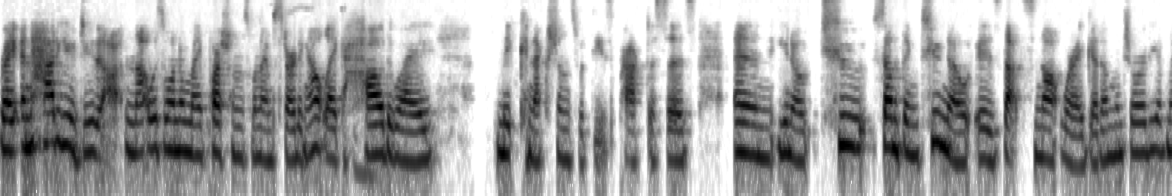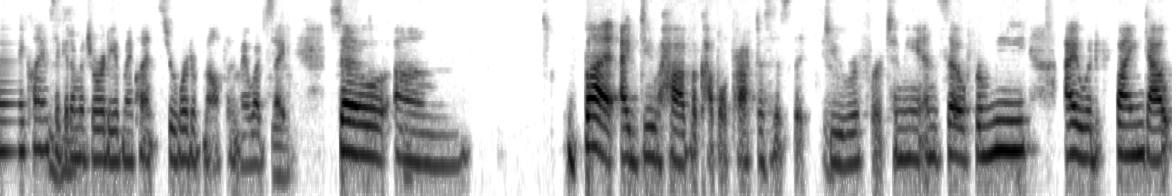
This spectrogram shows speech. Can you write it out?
Right. And how do you do that? And that was one of my questions when I'm starting out like, how do I make connections with these practices and you know to something to note is that's not where i get a majority of my clients mm-hmm. i get a mm-hmm. majority of my clients through word of mouth and my website so um but I do have a couple practices that do refer to me. And so for me, I would find out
